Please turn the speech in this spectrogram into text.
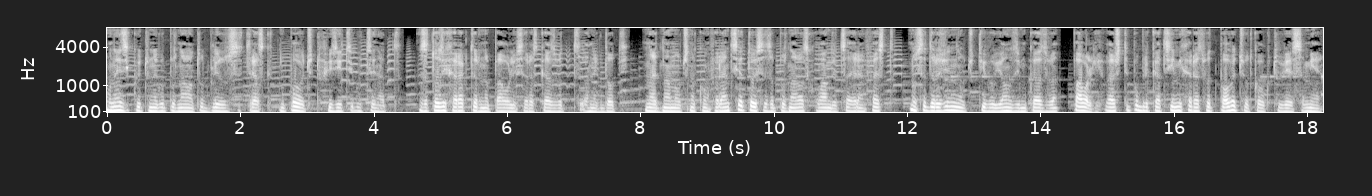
Онези, които не го познават отблизо се стряскат, но повечето физици го ценят. За този характер на Паули се разказват анекдоти. На една научна конференция той се запознава с холандеца Еренфест, но се държи неучтиво и онзи му казва Паули, вашите публикации ми харесват повече, отколкото вие самия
